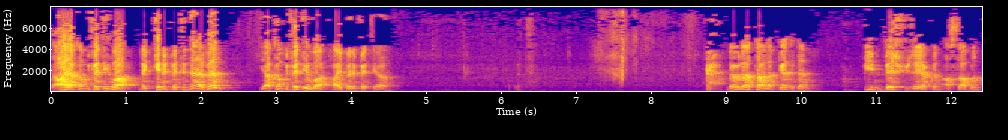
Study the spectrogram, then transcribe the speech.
Daha yakın bir fetih var. Mekke'nin fethinden evvel yakın bir fetih var. Hayber'in fethi ha. Evet. Mevla Teala biat eden 1500'e yakın ashabın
